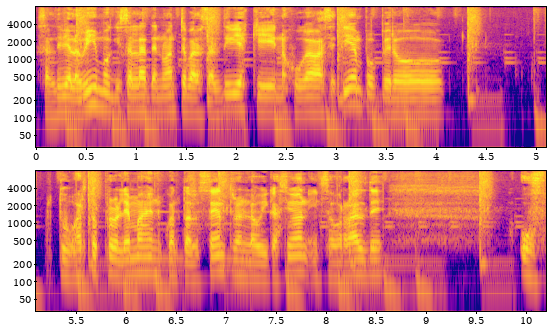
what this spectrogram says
Saldivia lo mismo, quizás la atenuante para Saldivia es que no jugaba hace tiempo, pero tuvo hartos problemas en cuanto al centro, en la ubicación. Insaurralde, uff,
